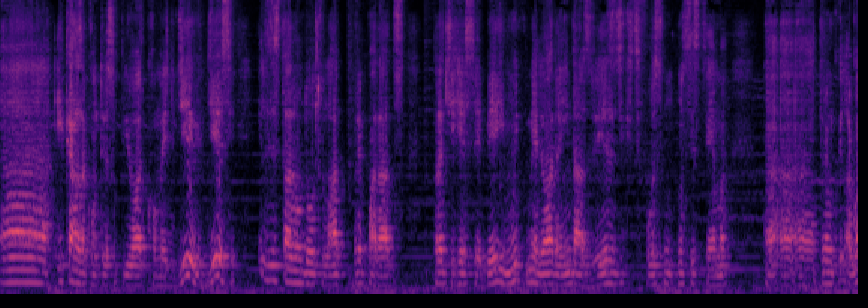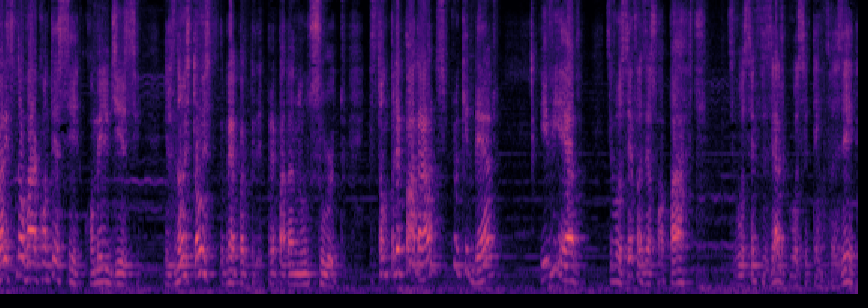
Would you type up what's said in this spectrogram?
ah, e caso aconteça o pior, como ele disse, eles estarão do outro lado preparados para te receber e muito melhor ainda às vezes de que se fosse um, um sistema ah, ah, ah, tranquilo. Agora isso não vai acontecer, como ele disse. Eles não estão preparando um surto, estão preparados para o que der e vier. Se você fazer a sua parte, se você fizer o que você tem que fazer,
